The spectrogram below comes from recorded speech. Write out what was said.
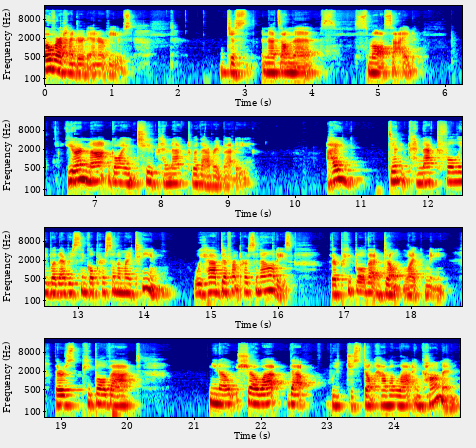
over 100 interviews just and that's on the small side you're not going to connect with everybody I didn't connect fully with every single person on my team. We have different personalities. There are people that don't like me. There's people that, you know, show up that we just don't have a lot in common.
